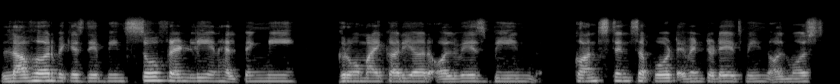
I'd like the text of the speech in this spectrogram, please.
love her because they've been so friendly in helping me grow my career, always been constant support. Even today, it's been almost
